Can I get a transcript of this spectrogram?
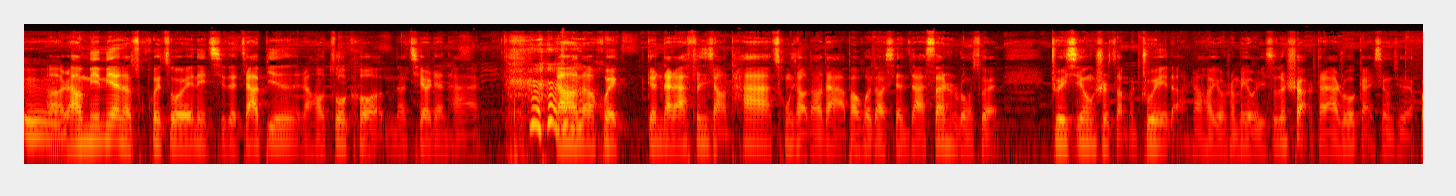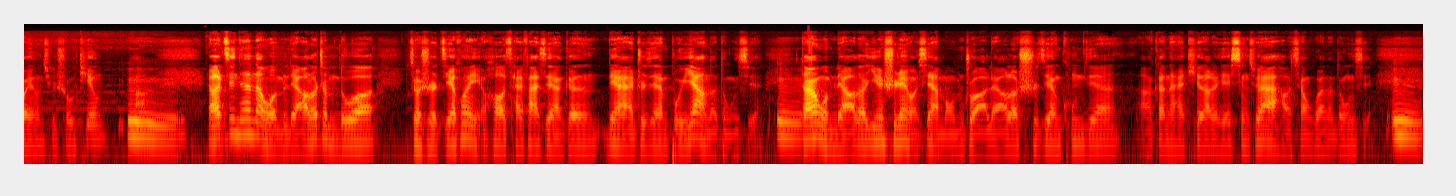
嗯啊、然后咩咩呢会作为那期的嘉宾，然后做客我们的切尔电台，然后呢会跟大家分享他从小到大，包括到现在三十多岁，追星是怎么追的，然后有什么有意思的事儿，大家如果感兴趣，欢迎去收听。嗯然后今天呢，我们聊了这么多就是结婚以后才发现跟恋爱之间不一样的东西。嗯，当然，我们聊的因为时间有限嘛，我们主要聊了时间、空间啊。刚才还提到了一些兴趣爱好相关的东西。嗯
